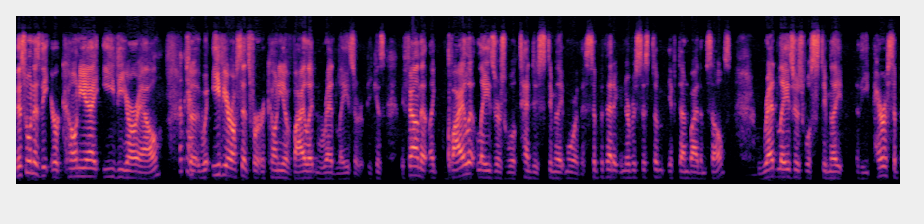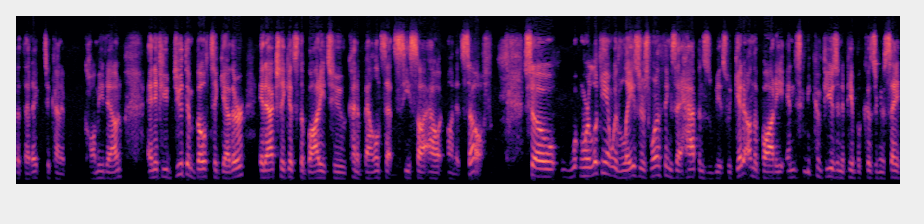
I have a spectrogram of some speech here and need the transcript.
This one is the Erchonia EVRL. Okay. So EVRL stands for Erchonia Violet and Red Laser because we found that like violet lasers will tend to stimulate more of the sympathetic nervous system if done by themselves. Red lasers will stimulate the parasympathetic to kind of calm you down. And if you do them both together, it actually gets the body to kind of balance that seesaw out on itself. So when we're looking at with lasers, one of the things that happens is we get it on the body, and it's gonna be confusing to people because they're gonna say,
